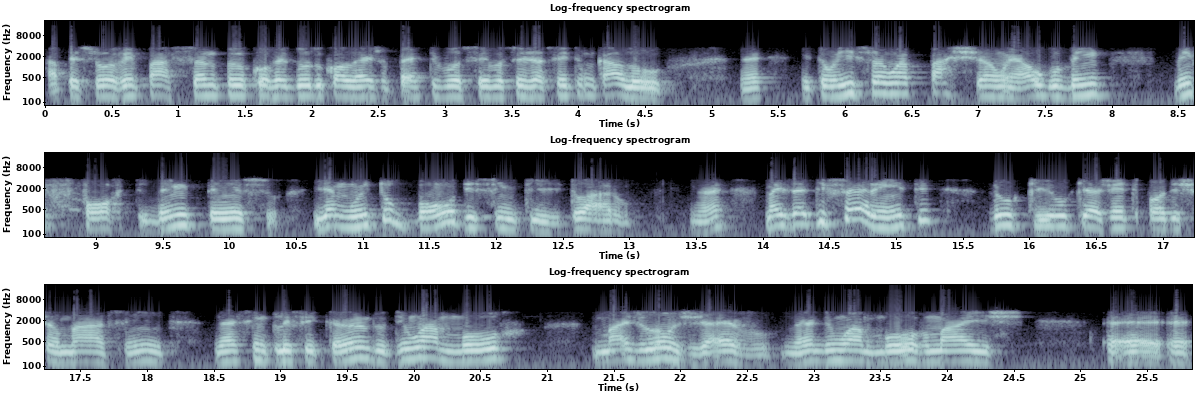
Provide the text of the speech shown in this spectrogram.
A pessoa vem passando pelo corredor do colégio perto de você, você já sente um calor, né? Então isso é uma paixão, é algo bem, bem forte, bem intenso e é muito bom de sentir, claro, né? Mas é diferente do que o que a gente pode chamar assim, né, simplificando, de um amor mais longevo, né, de um amor mais é, é,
